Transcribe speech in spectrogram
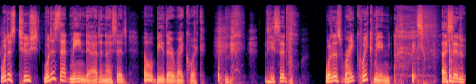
What does two? sh- What does that mean, Dad? And I said, "Oh, be there right quick." and he said, "What does right quick mean?" I said,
